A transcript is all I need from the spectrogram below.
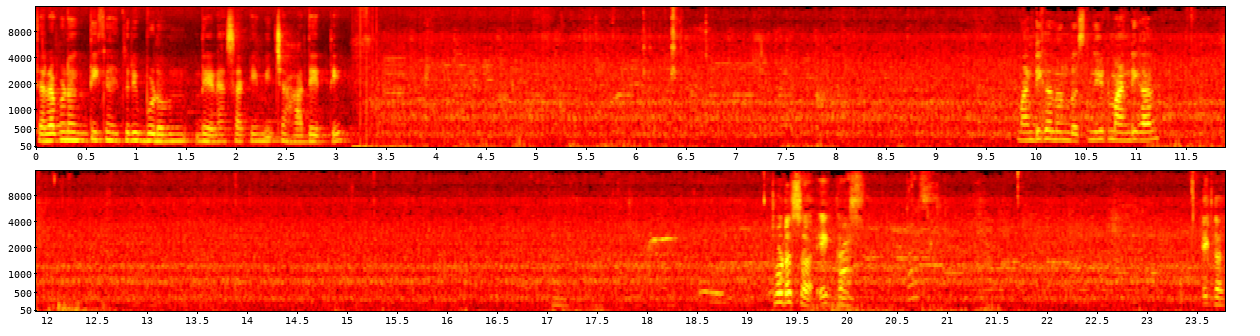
त्याला पण अगदी काहीतरी बुडवून देण्यासाठी मी चहा देते. मांडी घालून बस. नीट मांडी घाल. थोडस एक घास. एक घास?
